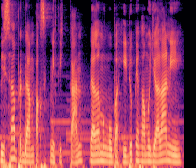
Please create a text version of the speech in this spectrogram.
bisa berdampak signifikan dalam mengubah hidup yang kamu jalani.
